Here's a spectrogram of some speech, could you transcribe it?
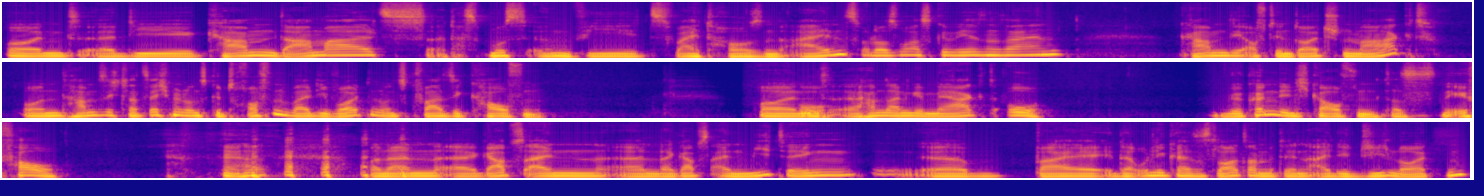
Und äh, die kamen damals, das muss irgendwie 2001 oder sowas gewesen sein, kamen die auf den deutschen Markt und haben sich tatsächlich mit uns getroffen, weil die wollten uns quasi kaufen. Und oh. Äh, haben dann gemerkt, oh, wir können die nicht kaufen, das ist ein EV. ja. Und dann äh, gab es ein, äh, da gab's ein Meeting äh, bei in der Uni Kaiserslautern mit den IDG-Leuten.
